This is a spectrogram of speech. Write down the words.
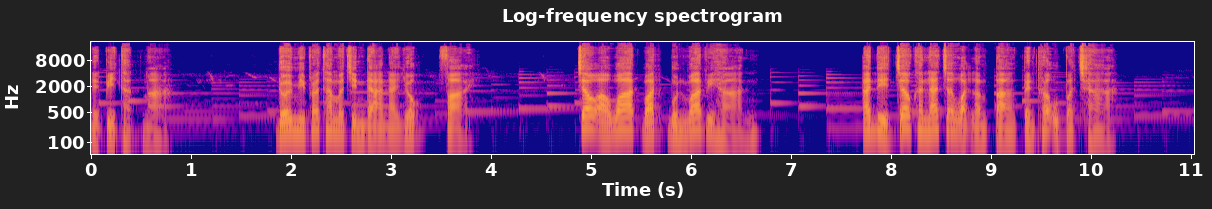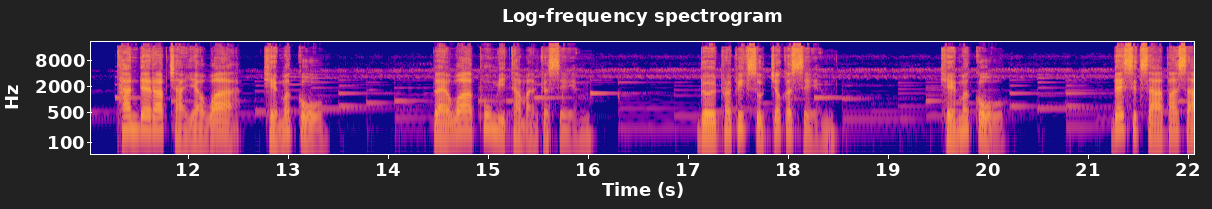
ในปีถัดมา โดยมีพระธรรมจินดานายก ฝ่าย เจ้าอาวาสวัดบุญวาดวิหาร อดีตเจ้าคณะจังหวัดลำปางเป็นพระอุปัชฌาย์ท่านได้รับฉายาว่า เขมโก แปลว่าผู้มีธรรมอันเกษม โดยพระภิกษุเจ้าเกษม เขมโก ได้ศึกษาภาษา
